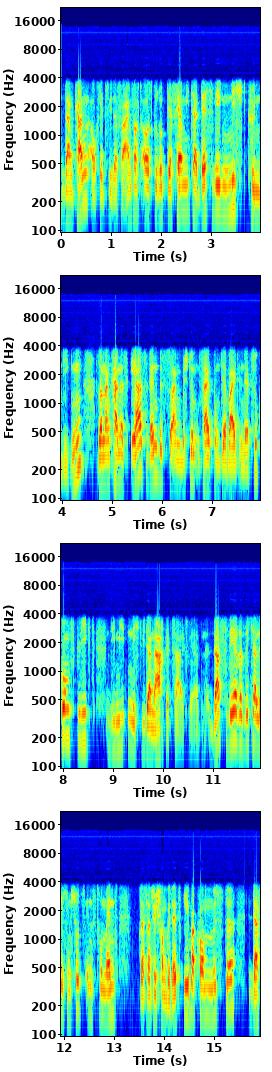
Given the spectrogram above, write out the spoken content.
dann kann, auch jetzt wieder vereinfacht ausgerückt, der Vermieter deswegen nicht kündigen, sondern kann es erst, wenn bis zu einem bestimmten Zeitpunkt der weit in der Zukunft liegt, die Mieten nicht wieder nachgezahlt werden. Das wäre sicherlich ein Schutzinstrument, das natürlich vom Gesetzgeber kommen müsste, das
